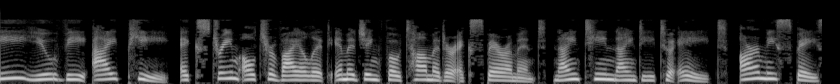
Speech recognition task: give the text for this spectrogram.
EUV-IP Extreme Ultraviolet Imaging Photometer Experiment 1990-8 Army Space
